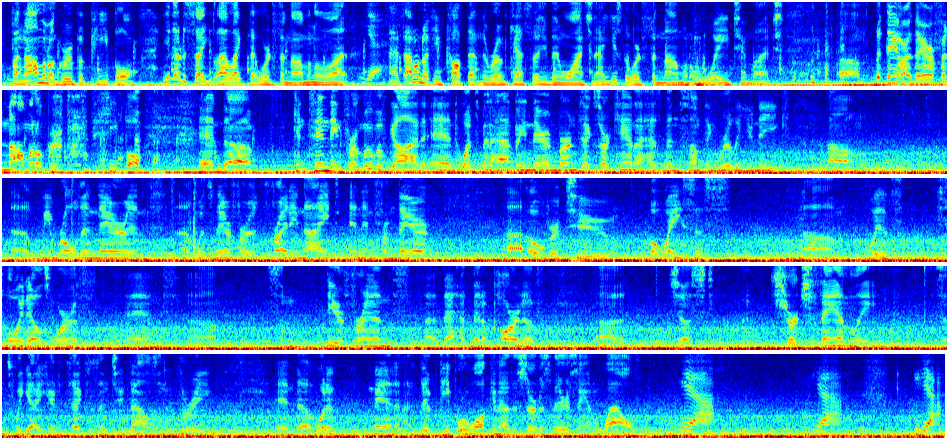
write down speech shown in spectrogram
Phenomenal group of people. You notice I, I like that word phenomenal a lot. Yes. I, I don't know if you've caught that in the roadcast. Those you've been watching, I use the word phenomenal way too much. um, but they are. They're a phenomenal group of people, and uh, contending for a move of God. And what's been happening there at Burn Texarkana has been something really unique. Um, uh, we rolled in there and uh, was there for Friday night, and then from there uh, over to Oasis um, with Floyd Ellsworth and um, some dear friends uh, that have been a part of uh, just church family since we got here to Texas in 2003. And uh, what a man! The people were walking out of the service there saying, "Wow." Yeah. Yeah. Yeah.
